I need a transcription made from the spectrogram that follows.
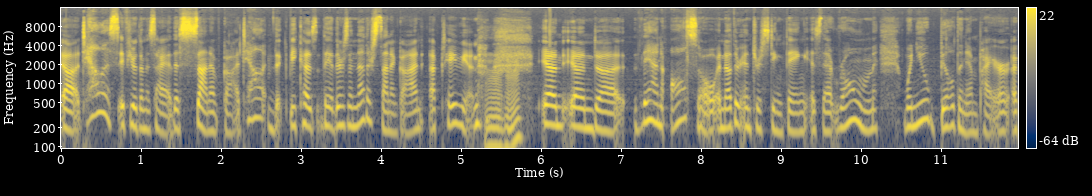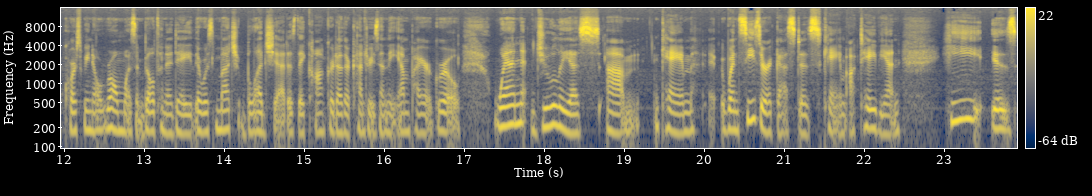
uh, tell us if you're the Messiah, the son of God. Tell because there- there's another son of God, Octavian. And, and uh, then also another interesting thing is that Rome, when you build an empire, of course, we know Rome wasn't built a day. There was much bloodshed as they conquered other countries and the empire grew. When Julius um, came, when Caesar Augustus came, Octavian, he is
